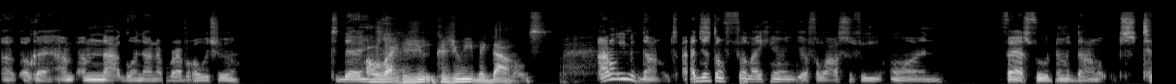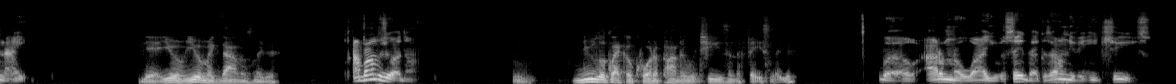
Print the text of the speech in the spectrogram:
Uh, okay, I'm I'm not going down that rabbit hole with you today. Oh right, because you because you eat McDonald's. I don't eat McDonald's. I just don't feel like hearing your philosophy on fast food and McDonald's tonight. Yeah, you you a McDonald's nigga. I promise you, I don't. You look like a quarter pounder with cheese in the face, nigga. Well, I don't know why you would say that because I don't even eat cheese.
